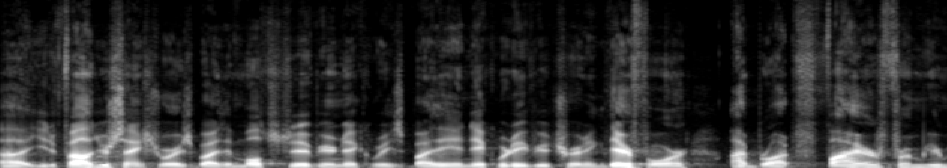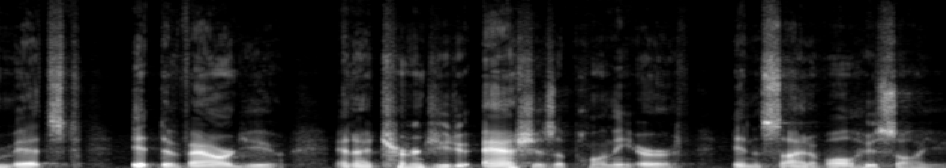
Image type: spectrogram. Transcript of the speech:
Uh, you defiled your sanctuaries by the multitude of your iniquities, by the iniquity of your treading. Therefore, I brought fire from your midst, it devoured you, and I turned you to ashes upon the earth in the sight of all who saw you.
